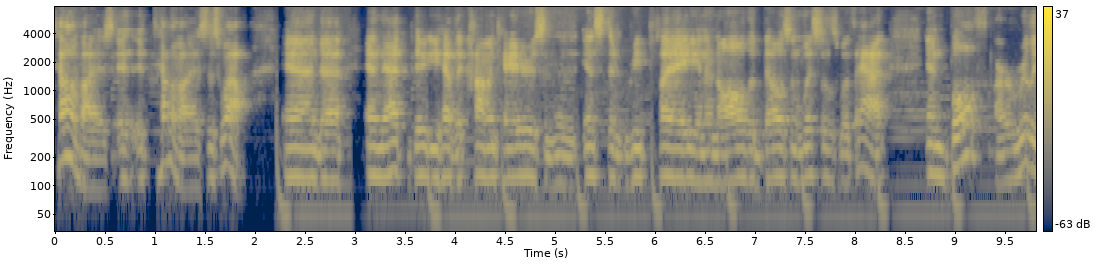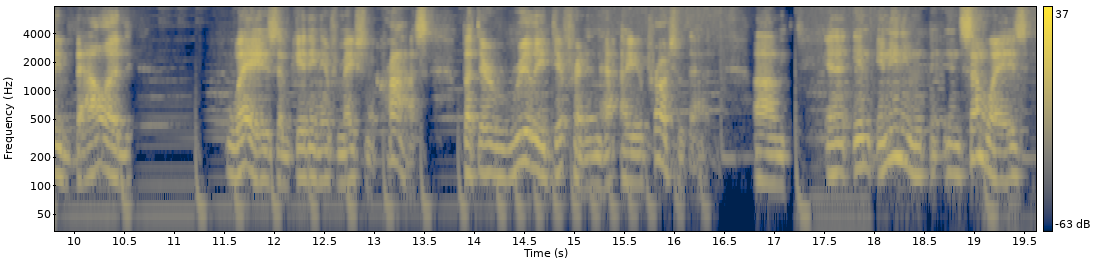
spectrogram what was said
televised, it, it televised as well. And uh, and that there you have the commentators and the instant replay and, all the bells and whistles with that. And both are really valid ways of getting information across but they're really different in how you approach with that. Um, in, in, in, any, in some ways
